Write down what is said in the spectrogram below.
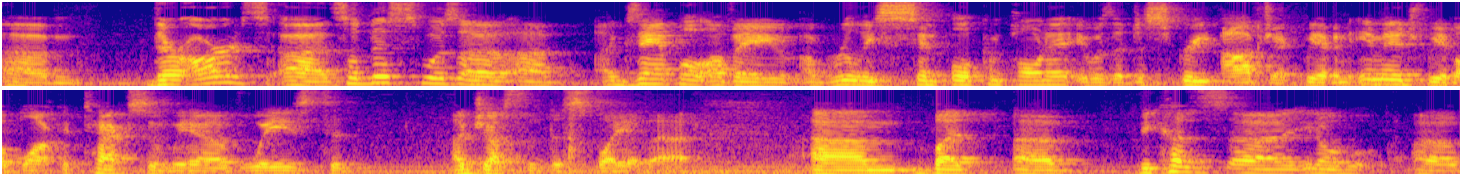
um, there are, uh, so this was a, a example of a, a, really simple component. It was a discrete object. We have an image, we have a block of text, and we have ways to adjust the display of that. Um, but uh, because, uh, you know, uh,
